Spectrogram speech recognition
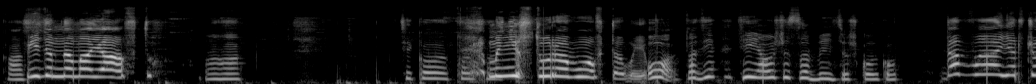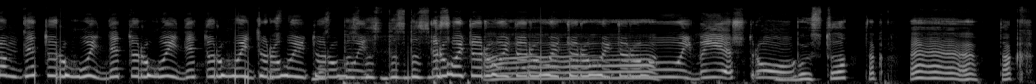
Клас. Підемо на моє авто. Ага. Цікаво. Мені стура вовта випав. О, тоді я вже собі цю шкурку. Давай, Артем, де торгуй, де торгуй, де торгуй, торгуй, торгуй. Бус, бус, бус, бус, Торгуй, торгуй, торгуй, торгуй, А. торгуй, быстро. Быстро. Так, е, так,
